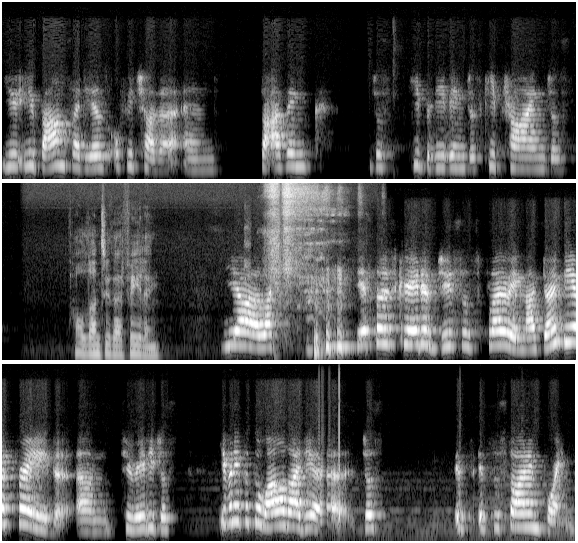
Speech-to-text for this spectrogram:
you you bounce ideas off each other, and so I think just keep believing, just keep trying, just Hold on to that feeling. yeah, like get those creative juices flowing. Like, don't be afraid um, to really just, even if it's a wild idea, just it's it's a starting point,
